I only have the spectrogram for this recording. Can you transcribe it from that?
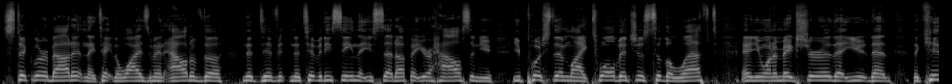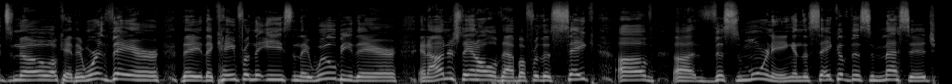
stickler about it and they take the wise men out of the nativ- nativity scene that you set up at your house and you, you push them like 12 inches to the left and you want to make sure that you that the kids know, okay, they weren't there, they, they came from the east and they will be there. And I understand all of that, but for the sake of uh, this morning and the sake of this message,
